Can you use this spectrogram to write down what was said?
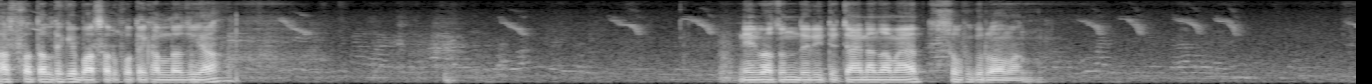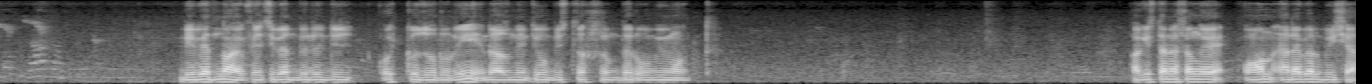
হাসপাতাল থেকে বাসার পথে খালেদা জিয়া। নির্বাচন দেরিতে চায় না জামায়াত শফিকুর রহমান। বিভেদ নয়, ফেসিবাদ বিরোধী ঐক্য জরুরি, রাজনীতি ও বিশ্লেষকদের অভিমত। পাকিস্তানের সঙ্গে অন অ্যারাইভাল ভিসা।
